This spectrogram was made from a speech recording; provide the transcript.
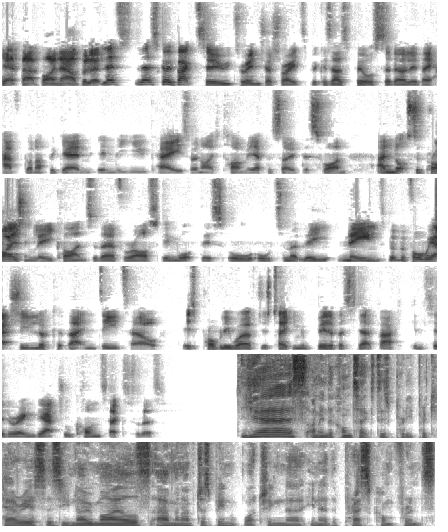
get that by now. But look, let's let's go back to to interest rates because as Phil said earlier, they have gone up again in the UK. So a nice timely episode this one. And not surprisingly, clients are therefore asking what this all ultimately means. But before we actually look at that in detail, it's probably worth just taking a bit of a step back considering the actual context for this. Yes, I mean the context is pretty precarious, as you know, Miles. Um, and I've just been watching the, you know, the press conference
